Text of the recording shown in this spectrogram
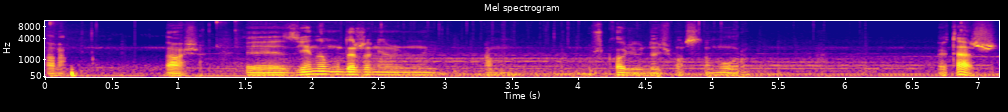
Dobra. Dało się. Yy, z jednym uderzeniem tam uszkodził dość mocno mur. Wy też.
